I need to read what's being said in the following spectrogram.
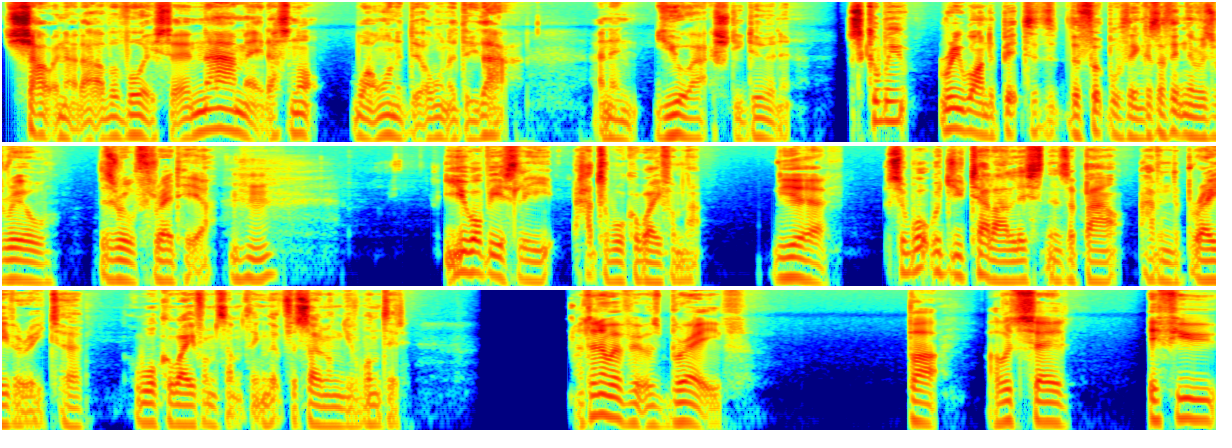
shouting at that other voice, saying, "Nah, mate, that's not what I want to do. I want to do that," and then you're actually doing it. So can we rewind a bit to the, the football thing because I think there is real there's a real thread here. Mm-hmm. You obviously had to walk away from that. Yeah. So what would you tell our listeners about having the bravery to walk away from something that for so long you've wanted? I don't know whether it was brave, but I would say if you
